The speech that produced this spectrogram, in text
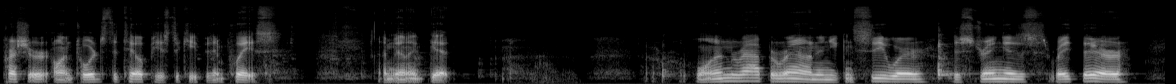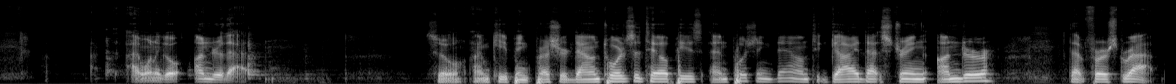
pressure on towards the tailpiece to keep it in place. I'm going to get one wrap around and you can see where the string is right there. I want to go under that. So I'm keeping pressure down towards the tailpiece and pushing down to guide that string under that first wrap.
